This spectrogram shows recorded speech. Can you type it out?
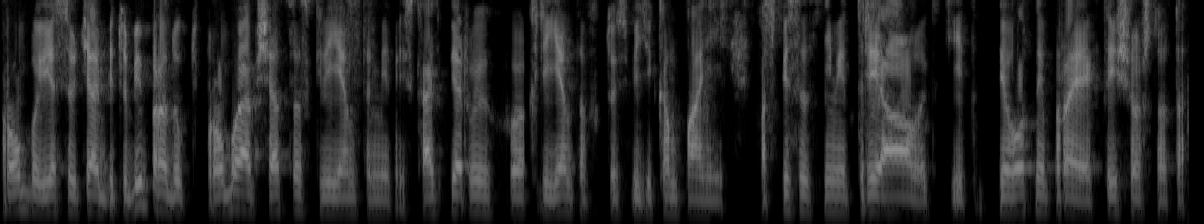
Пробуй, если у тебя B2B продукт, пробуй общаться с клиентами, искать первых э, клиентов, то есть в виде компаний, подписывать с ними триалы, какие-то пилотные проекты, еще что-то.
